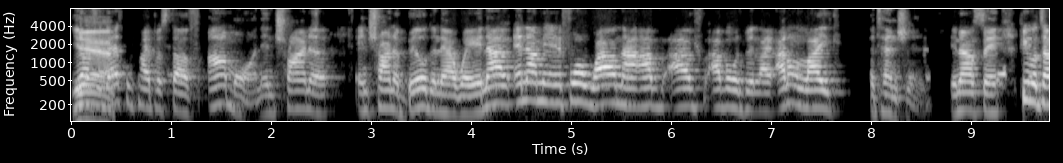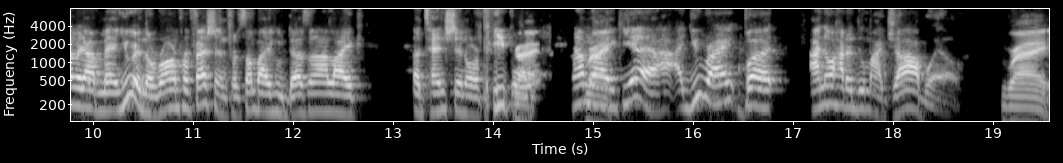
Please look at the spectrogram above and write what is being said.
You know, yeah. so that's the type of stuff I'm on and trying to and trying to build in that way. And I and I mean for a while now, I've I've I've always been like, I don't like attention. You know what I'm saying? People tell me that, man, you're in the wrong profession for somebody who does not like attention or people. Right. And I'm right. like, yeah, you right, but I know how to do my job well. Right.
